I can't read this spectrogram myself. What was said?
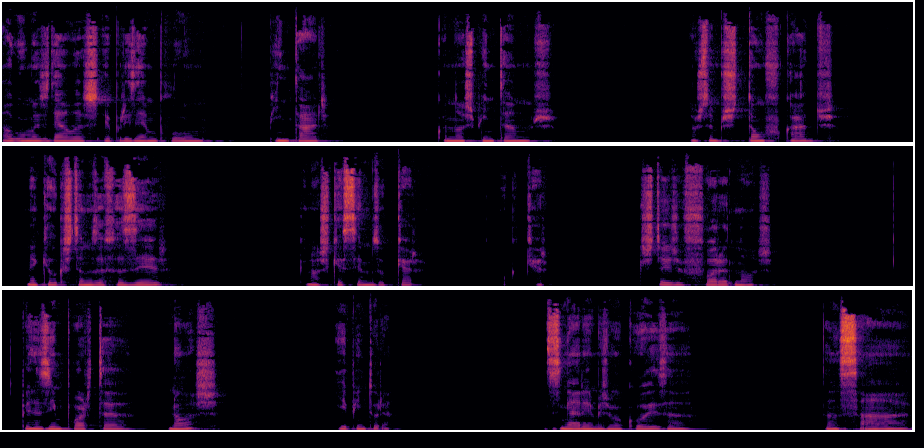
Algumas delas é, por exemplo, pintar. Quando nós pintamos, nós estamos tão focados naquilo que estamos a fazer que nós esquecemos o que quer, o que quer que esteja fora de nós. Apenas importa nós e a pintura. Desenhar é a mesma coisa, dançar.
